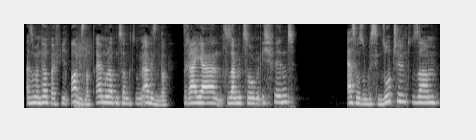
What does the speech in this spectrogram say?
Also man hört bei vielen, oh, wir sind nach drei Monaten zusammengezogen, ah, wir sind nach drei Jahren zusammengezogen. Ich finde, erstmal so ein bisschen so chillen zusammen,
